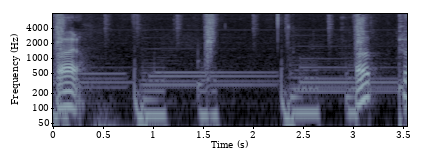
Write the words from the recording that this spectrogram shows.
voilà. Hop.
